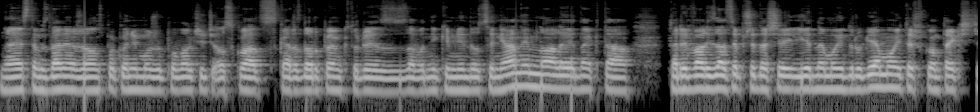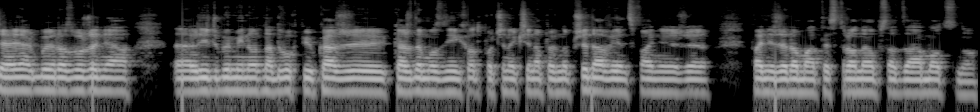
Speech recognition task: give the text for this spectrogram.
No ja jestem zdania, że on spokojnie może powalczyć o skład z Karsdorpem, który jest zawodnikiem niedocenianym, no ale jednak ta, ta rywalizacja przyda się jednemu i drugiemu i też w kontekście jakby rozłożenia e, liczby minut na dwóch piłkarzy, każdemu z nich odpoczynek się na pewno przyda, więc fajnie, że fajnie, że Roma tę stronę obsadza mocno.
